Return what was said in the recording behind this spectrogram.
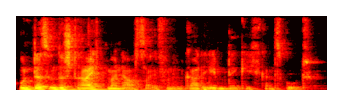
und das unterstreicht meine Aussage von gerade eben, denke ich, ganz gut.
